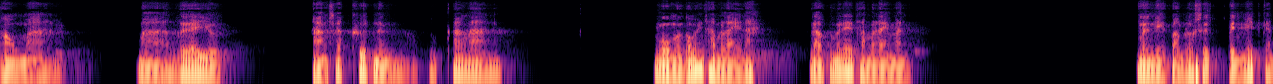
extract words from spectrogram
เห่ามา มาเลื้อยอยู่ห่างสักคืบหนึ่งข้างหน้านงูมันก็ไม่ทำอะไรนะ เราก็ไม่ได้ทำอะไรมัน มันมีความรู้สึกเป็นมิตรกัน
